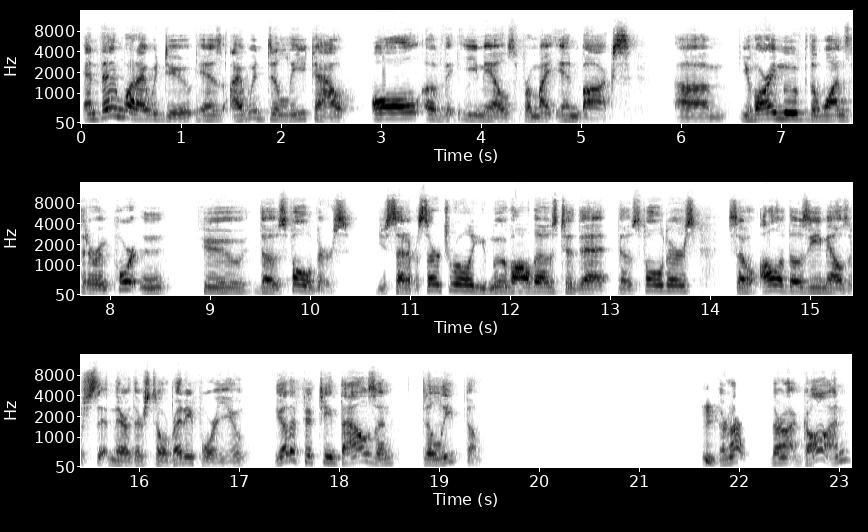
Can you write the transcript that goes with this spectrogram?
And then what I would do is I would delete out all of the emails from my inbox. Um, you've already moved the ones that are important to those folders. You set up a search rule, you move all those to the, those folders. So all of those emails are sitting there, they're still ready for you. The other 15,000, delete them. Hmm. They're not they're not gone.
